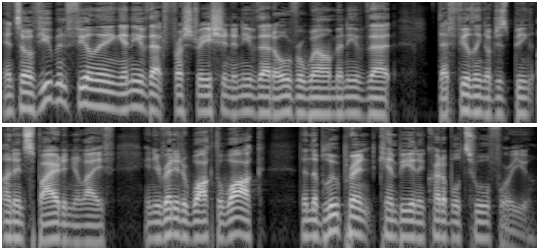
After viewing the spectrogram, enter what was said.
And so if you've been feeling any of that frustration, any of that overwhelm, any of that that feeling of just being uninspired in your life and you're ready to walk the walk, then the blueprint can be an incredible tool for you.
